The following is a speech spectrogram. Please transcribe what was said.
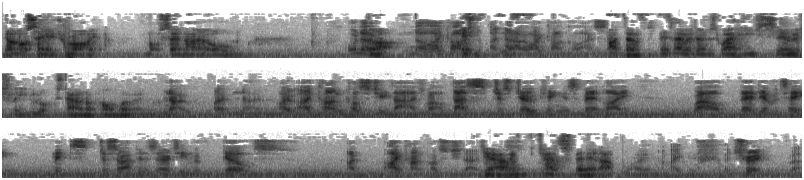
Yeah, I'm not saying it's right. I'm not saying that at all. Oh no, But no, I can't. uh, No, I can't call that. I don't think there's evidence where he seriously looks down upon women. No, I, no, I, I can't constitute that as well. That's just joking. It's a bit like, well, they're the other team. It just so happens they're a team of girls. I, I can't constitute that. As Yeah, well. I mean, you can't spin it that way. I, true, but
